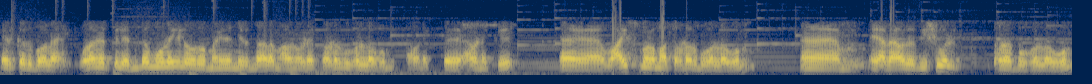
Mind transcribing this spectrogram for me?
இருக்கிறது போல. உலகத்தில் எந்த மூலையில் ஒரு மனிதன் இருந்தாலும் அவனோட தொடர்பு கொள்ளவும் அவனுக்கு அவனுக்கு வாய்ஸ் மூலமா தொடர்பு கொள்ளவும் அதாவது விஷுவல் தொடர்பு கொள்ளவும்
